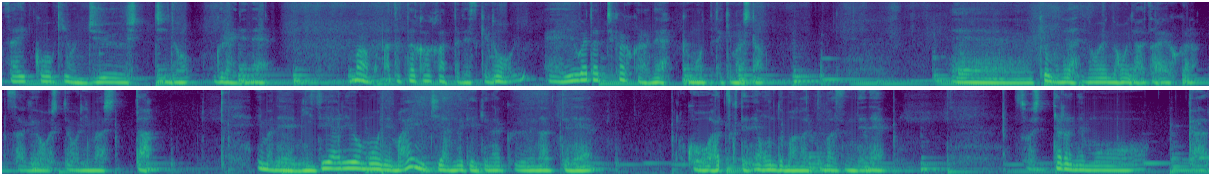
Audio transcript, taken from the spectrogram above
最高気温17度ぐらいでねまあ暖かかったですけど、え夕方近くからね曇ってきました。えー、今日もね農園の方で朝早くから作業をしておりました。今ね水やりをもうね毎日やんなきゃいけなくなってねこう暑くてね温度も上がってますんでね。そしたらねもうガ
